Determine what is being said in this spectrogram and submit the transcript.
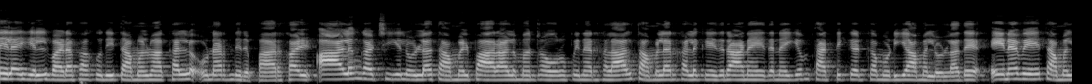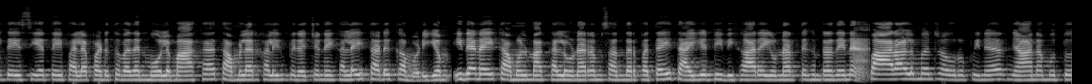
நிலையில் வடபகுதி தமிழ் மக்கள் உணர்ந்திருப்பார்கள். ஆளுங்கட்சியில் உள்ள தமிழ் பாராளுமன்ற உறுப்பினர்களால் தமிழர்களுக்கு எதிரான எதனையும் தட்டி கேட்க முடியாமல் உள்ளது. எனவே தமிழ் தேசியத்தை பலப்படுத்துவதன் மூலமாக தமிழர்களின் பிரச்சனைகளை தடுக்க முடியும். இதனை தமிழ் மக்கள் உணரும் சந்தர்ப்பத்தை தையிட்டி விகாரை உணர்த்துகின்றதென பாராளுமன்ற உறுப்பினர் ஞானமுத்து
